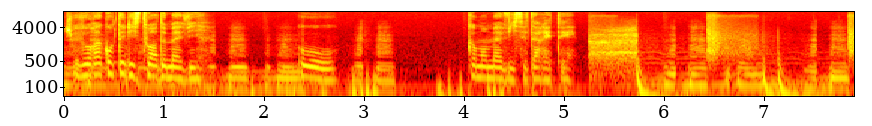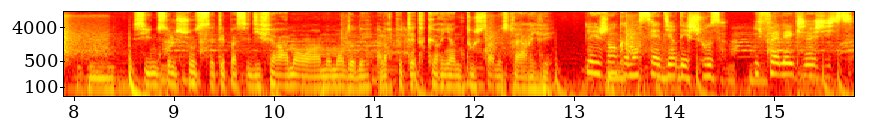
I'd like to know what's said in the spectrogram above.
Je vais vous raconter l'histoire de ma vie. Ou comment ma vie s'est arrêtée. Si une seule chose s'était passée différemment à un moment donné, alors peut-être que rien de tout ça ne serait arrivé. Les gens commençaient à dire des choses. Il fallait que j'agisse.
